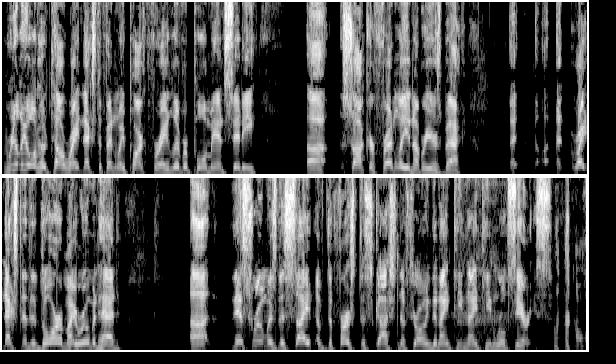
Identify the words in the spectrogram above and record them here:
really old hotel, right next to Fenway Park for a Liverpool Man City uh, soccer friendly a number of years back. Uh, uh, right next to the door of my room, it had. Uh, this room is the site of the first discussion of throwing the 1919 World Series. Wow.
